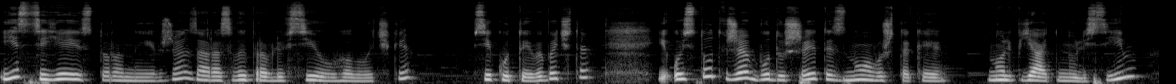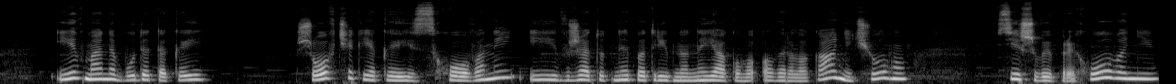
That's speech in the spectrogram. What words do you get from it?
І з цієї сторони вже зараз виправлю всі уголочки, всі кути, вибачте. І ось тут вже буду шити знову ж таки 0,5-0,7, і в мене буде такий шовчик, який схований, і вже тут не потрібно ніякого оверлака, нічого. Всі шви приховані.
